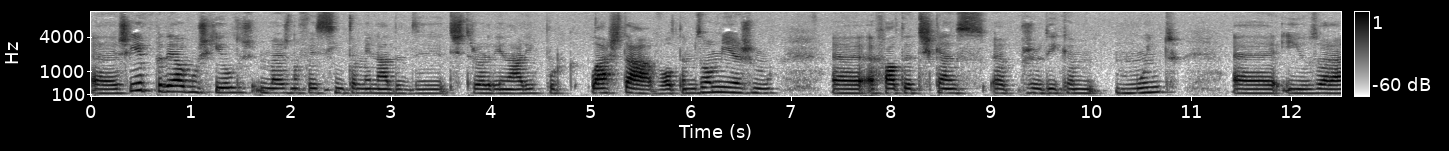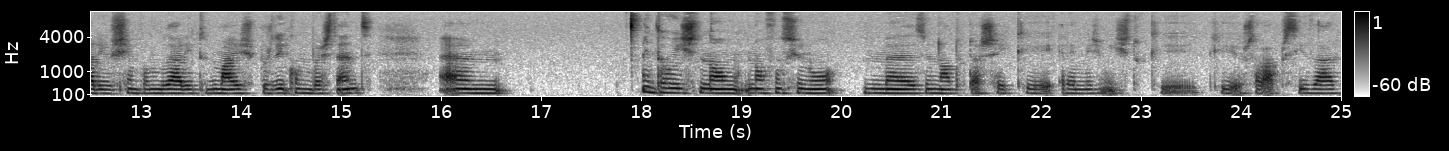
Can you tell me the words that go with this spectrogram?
Uh, cheguei a perder alguns quilos, mas não foi assim também nada de, de extraordinário, porque lá está, voltamos ao mesmo. Uh, a falta de descanso uh, prejudica-me muito uh, e os horários sempre a mudar e tudo mais prejudicam-me bastante. Um, então isto não, não funcionou, mas eu na altura achei que era mesmo isto que, que eu estava a precisar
